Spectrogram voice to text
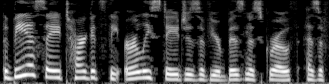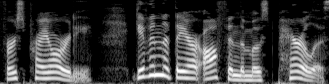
The BSA targets the early stages of your business growth as a first priority, given that they are often the most perilous,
